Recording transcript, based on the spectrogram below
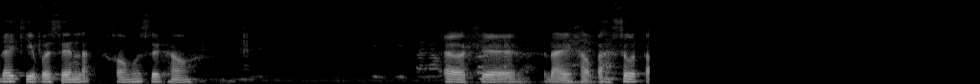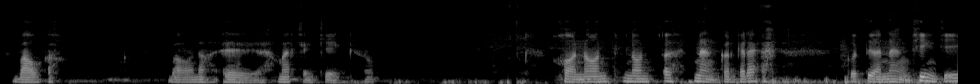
ได้กี่เปอร์เซ็นต์ละของรู้สึกเขาสี่สิบแล้วเนาะโอเค ได้ครับอะสู้ต่อ เบาก็ เบาเนาะเออ มัดกางเกงครับ ขอนอนนอน เออนั่งก่อนก็ได้อะ กดเตือนนั่งทิ้งจิ้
